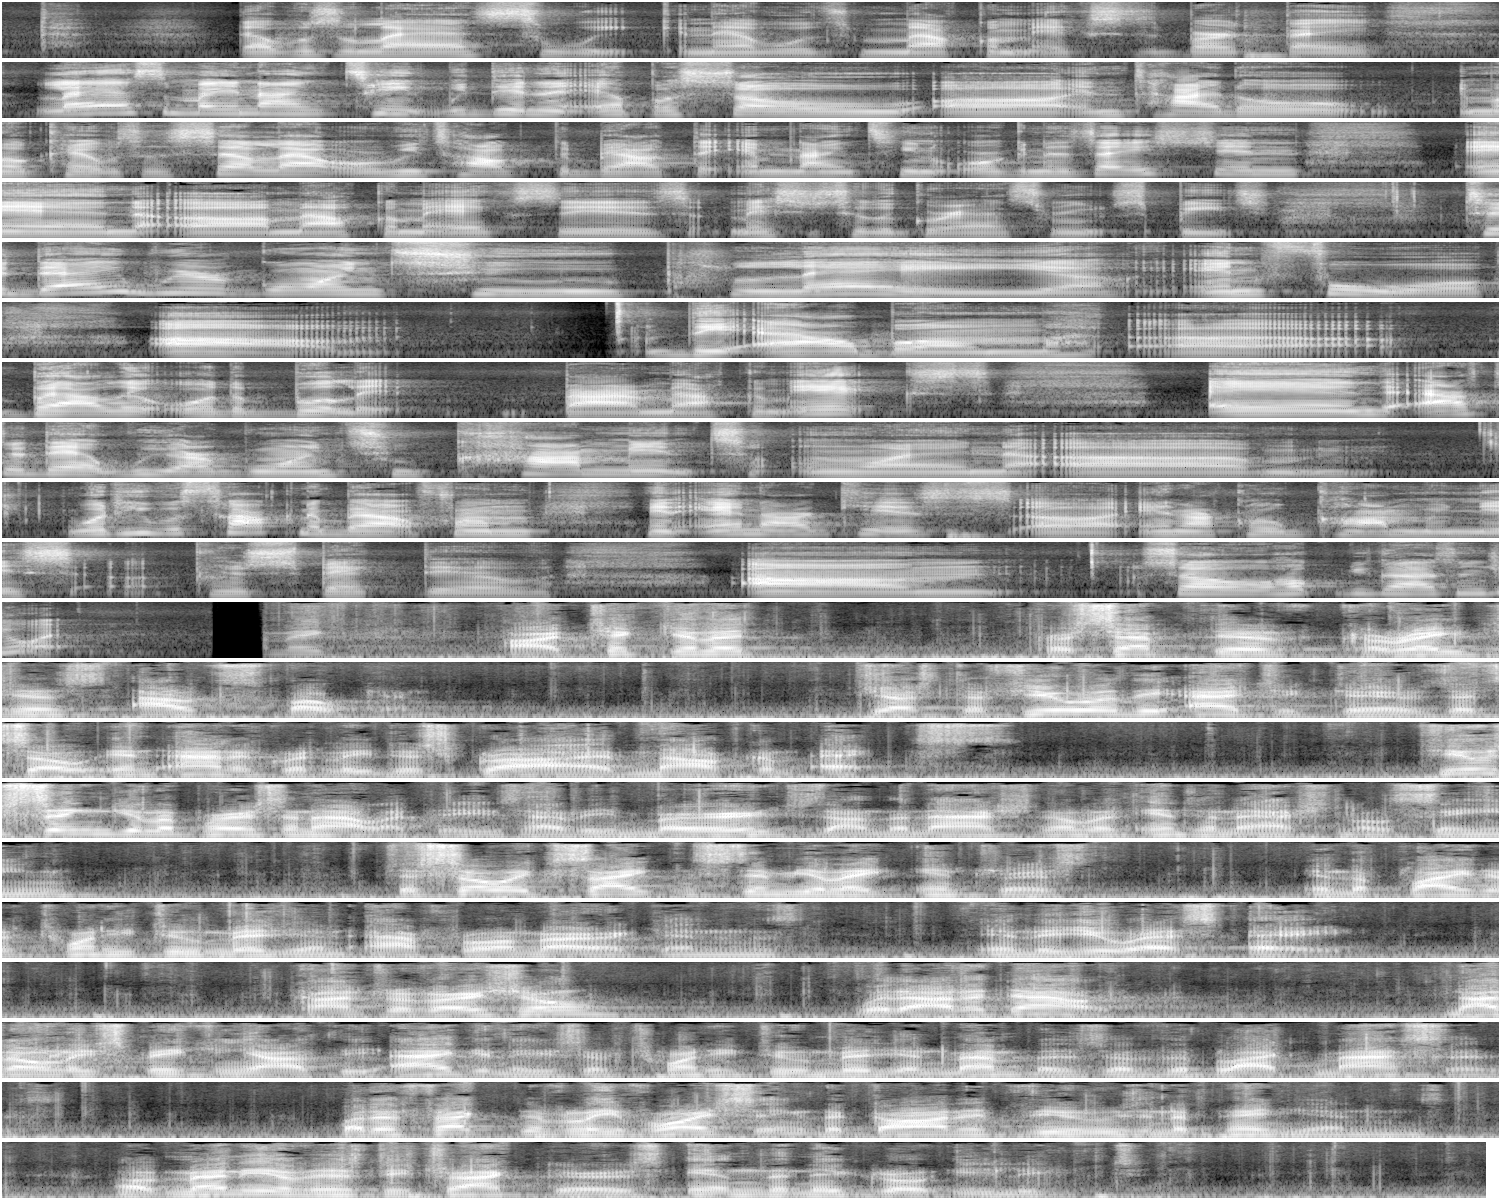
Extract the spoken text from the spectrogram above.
that was last week, and that was Malcolm X's birthday. Last May 19th, we did an episode uh, entitled MLK was a sellout, where we talked about the M19 organization and uh, Malcolm X's message to the grassroots speech. Today, we're going to play in full um, the album uh, Ballot or the Bullet by Malcolm X. And after that, we are going to comment on um, what he was talking about from an anarchist, uh, anarcho communist perspective. Um, so, hope you guys enjoy it. Articulate, perceptive, courageous, outspoken. Just a few of the adjectives that so inadequately describe Malcolm X. Few singular personalities have emerged on the national and international scene to so excite and stimulate interest in the plight of 22 million Afro Americans in the USA. Controversial? Without a doubt. Not only speaking out the agonies of 22 million members of the black masses, but effectively voicing the guarded views and opinions of many of his detractors in the Negro elite.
